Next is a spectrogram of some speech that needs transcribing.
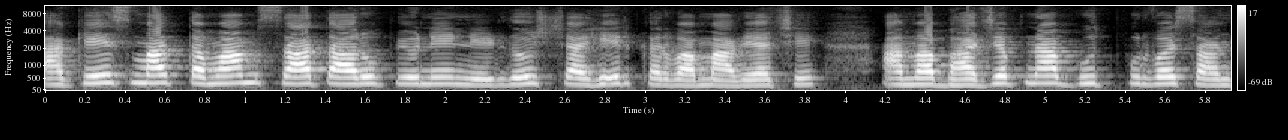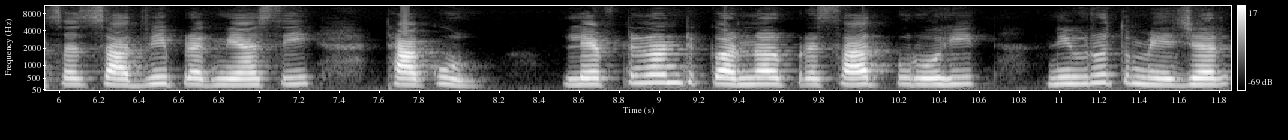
આ કેસમાં તમામ સાત આરોપીઓને નિર્દોષ જાહેર કરવામાં આવ્યા છે. આમાં ભાજપના ભૂતપૂર્વ સાંસદ સાધ્વી પ્રજ્ઞાસિંહ ઠાકુર, લેફ્ટનન્ટ કર્નલ પ્રસાદ પુરોહિત, નિવૃત્ત મેજર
